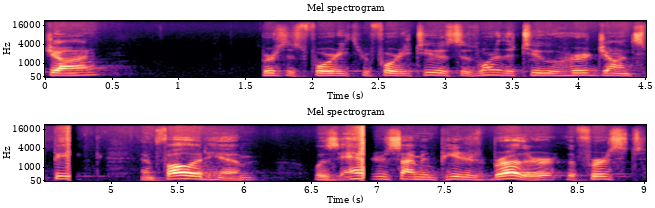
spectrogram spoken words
John, verses 40 through 42, it says, One of the two who heard John speak and followed him was Andrew, Simon Peter's brother. The first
